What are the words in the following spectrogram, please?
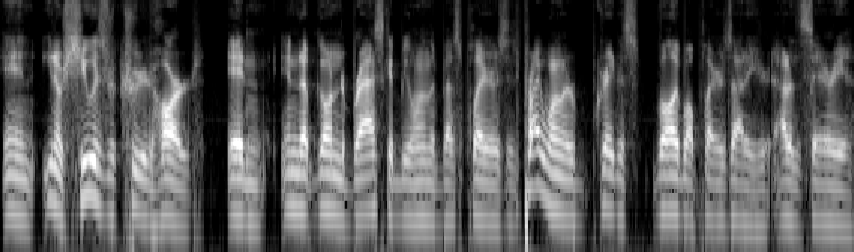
and you know she was recruited hard and ended up going to Nebraska to be one of the best players. It's probably one of the greatest volleyball players out of here, out of this area.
